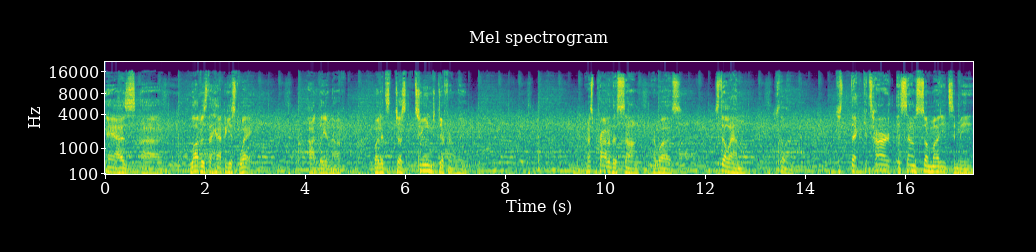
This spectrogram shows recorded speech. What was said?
as uh, Love is the Happiest Way, oddly enough. But it's just tuned differently. I was proud of this song. I was. Still am. Still am just that guitar, it sounds so muddy to me.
